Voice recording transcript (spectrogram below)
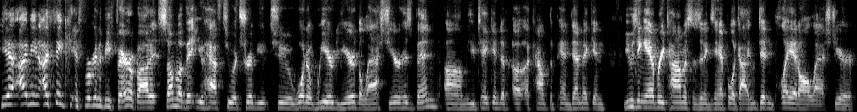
Yeah, I mean, I think if we're going to be fair about it, some of it you have to attribute to what a weird year the last year has been. Um, you take into uh, account the pandemic and using Ambry Thomas as an example, a guy who didn't play at all last year.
